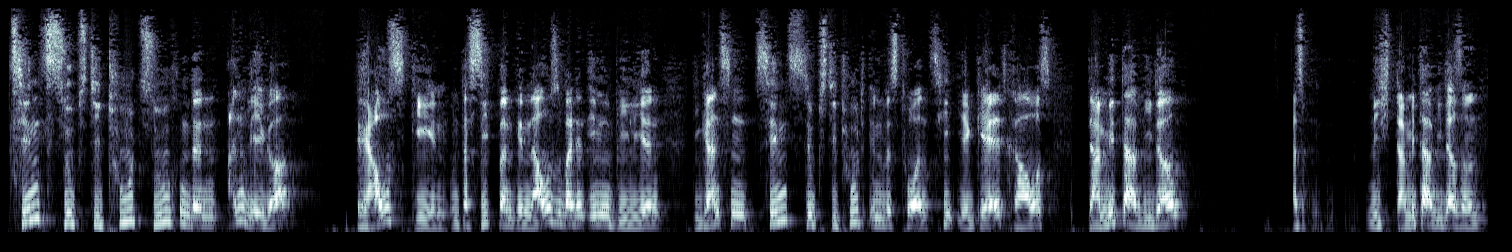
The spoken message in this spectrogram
Zinssubstitut suchenden Anleger rausgehen. Und das sieht man genauso bei den Immobilien. Die ganzen Zinssubstitutinvestoren ziehen ihr Geld raus, damit da wieder, also nicht damit da wieder, sondern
